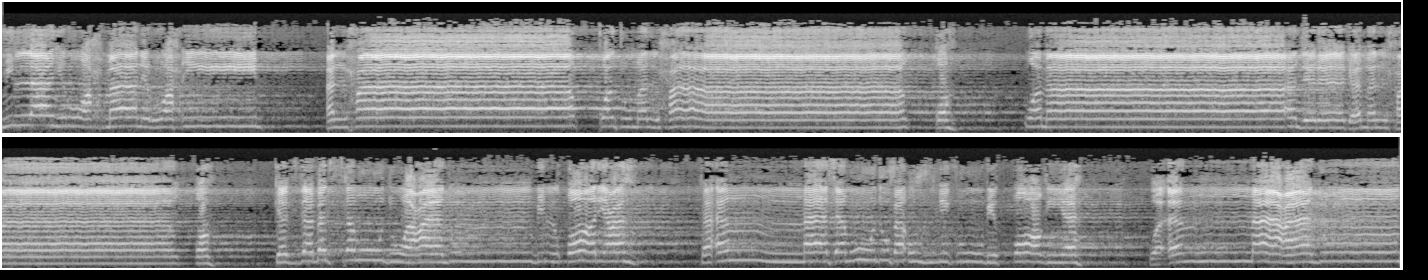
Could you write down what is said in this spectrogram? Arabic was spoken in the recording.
بسم الله الرحمن الرحيم. الحاقة ما الحاقة وما أدريك ما الحاقة. كذبت ثمود وعاد بالقارعة فأما ثمود فأهلكوا بالطاغية وأما عاد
